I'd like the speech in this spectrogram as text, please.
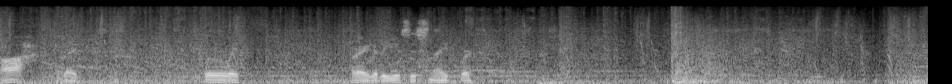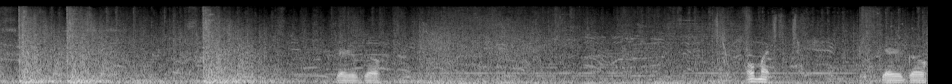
Ah, right. Oh, wait. Alright, gotta use this sniper. There you go. Oh my. There you go.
